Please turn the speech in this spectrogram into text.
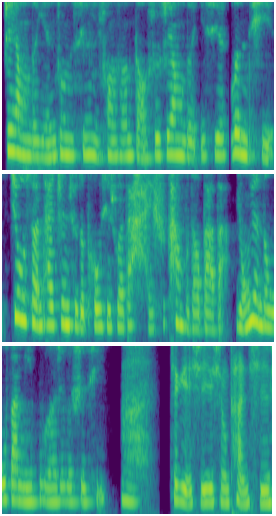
这样的严重的心理创伤，导致这样的一些问题，就算他正确的剖析出来，他还是看不到爸爸，永远都无法弥补了这个事情。唉，这个也是一声叹息。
